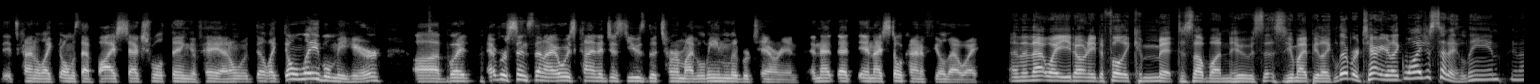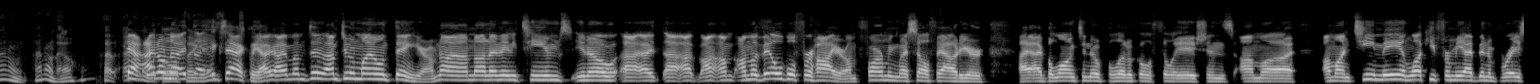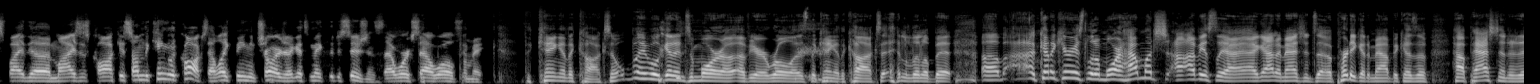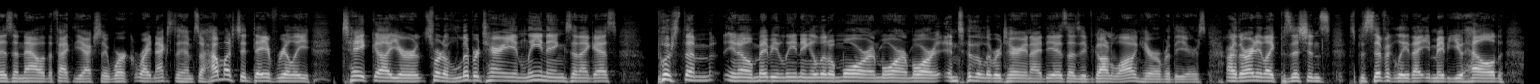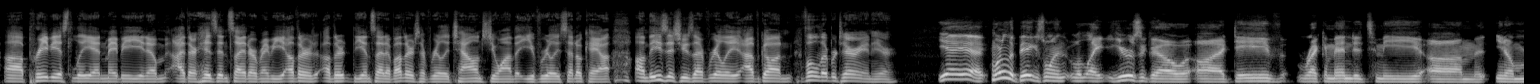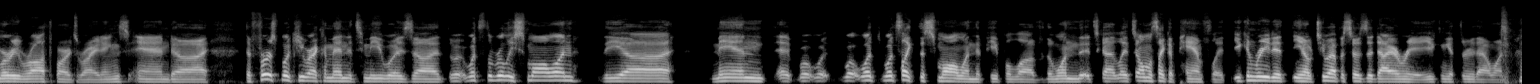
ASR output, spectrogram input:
it's kind of like almost that bisexual thing of hey, I don't they're like don't label me here. Uh, but ever since then, I always kind of just use the term I lean libertarian, and that that and I still kind of feel that way. And then that way you don't need to fully commit to someone who's who might be like libertarian. You're like, well, I just said I lean, and I don't, I don't know. I, yeah, I don't know, I don't know exactly. I, am I'm doing, I'm doing my own thing here. I'm not, I'm not on any teams. You know, I, I, I am I'm available for hire. I'm farming myself out here. I, I belong to no political affiliations. I'm, uh, I'm on Team Me, and lucky for me, I've been embraced by the Mises Caucus. I'm the king of the caucus. I like being in charge. I get to make the decisions. That works out well for me. The king of the caucus. So maybe we'll get into more of your role as the king of the caucus in a little bit. Um, I'm kind of curious a little more. How much? Obviously, I, I got to imagine it's a pretty good amount because of how passionate it is, and now the fact that you actually work right next to him. So, how much did Dave really take uh, your sort of libertarian leanings and I guess push them, you know, maybe leaning a little more and more and more into the libertarian ideas as you've gone along here over the years. Are there any like positions specifically that you maybe you held uh, previously, and maybe you know either his insight or maybe other other the insight of others have really challenged you on that you've really said, okay, on, on these issues, I've really I've gone full libertarian here. Yeah, yeah. One of the biggest ones, like years ago, uh, Dave recommended to me, um, you know, Murray Rothbard's writings, and uh, the first book he recommended to me was uh, what's the really small one? The uh man eh, what, what, what what's like the small one that people love? The one that it's got it's almost like a pamphlet. You can read it you know two episodes of diarrhea. You can get through that one.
